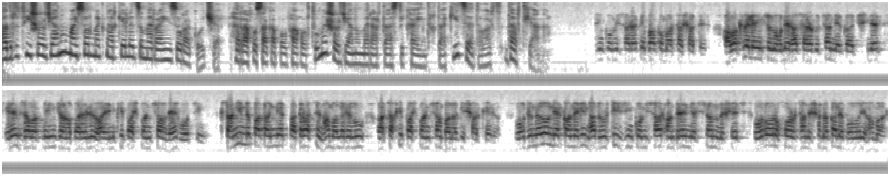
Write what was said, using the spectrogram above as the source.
Հադրութի շրջանում այսօր մեկնարկել է ծմերային զորակոչը։ Հերրախոսակապով հաղորդում է շրջանում մեր արտասթիկային թղթակից Էդվարդ Դավթյանը։ Զինկոմիսարիատի բակը մարտաշատ էր։ Հավաքվել էին ծնողներ հասարակության ներկայացուցիչներ, իրենց զավակներին ճանապարհելու հայրենիքի պաշտպանության վեղ գործին։ 29 պատանիներ պատրաստ են համալրելու Արցախի պաշտպանության բանակի շարքերը։ Ողջունելով ներկաներին հաջորդի զինկոմիսար Անդրեյ Ներսյանն նշեց, որ օրը խորհրդանշական է բոլորի համար։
